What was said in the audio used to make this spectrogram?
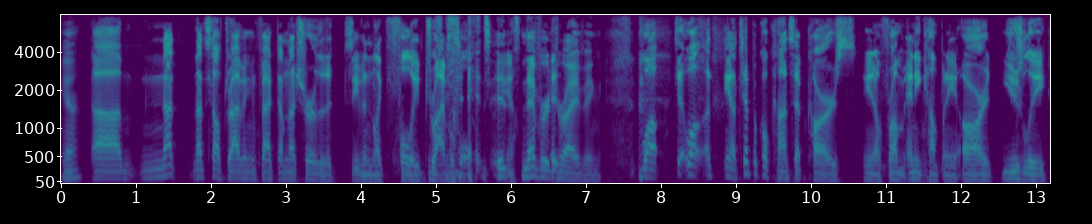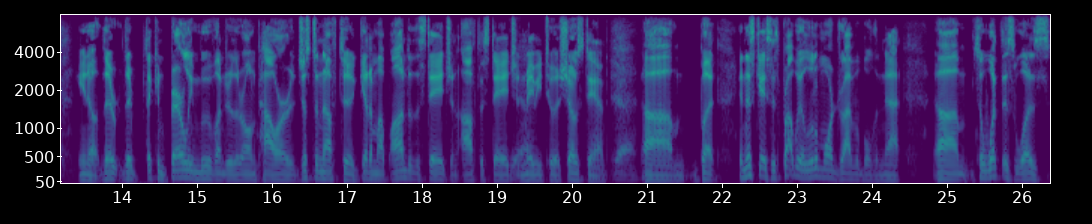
Yeah. Um, not not self driving. In fact, I'm not sure that it's even like fully drivable. It's, you it's never It- driving. well, t- well, uh, you know, typical concept cars, you know, from any company are usually, you know, they're they they can barely move under their own power, just enough to get them up onto the stage and off the stage, Yeah. and maybe to a show stand. Yeah. Um, but in this case, it's probably a little more drivable than that. Um, so what this was,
